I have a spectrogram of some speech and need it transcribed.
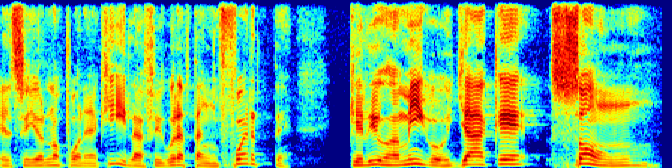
el Señor nos pone aquí, la figura tan fuerte, queridos amigos, ya que son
